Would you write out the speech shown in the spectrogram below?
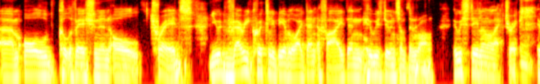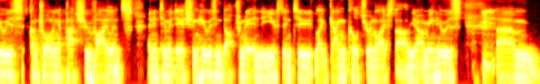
um, all cultivation and all trades you would very quickly be able to identify then who is doing something wrong who is stealing electric, mm. who is controlling a patch through violence and intimidation, who is indoctrinating the youth into like gang culture and lifestyle. You know, what I mean, who is mm. um,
